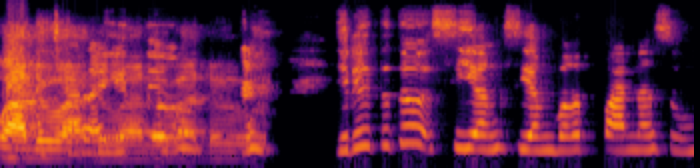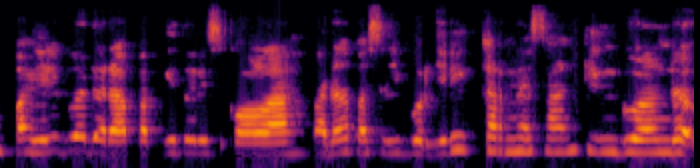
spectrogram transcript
Waduh, acara waduh, gitu. waduh, waduh. Jadi itu tuh siang-siang banget panas sumpah. Jadi gue ada rapat gitu di sekolah. Padahal pas libur. Jadi karena saking gue nggak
